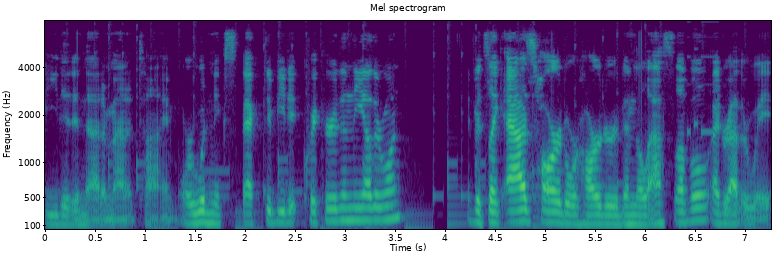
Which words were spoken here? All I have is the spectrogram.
beat it in that amount of time, or wouldn't expect to beat it quicker than the other one. If it's like as hard or harder than the last level, I'd rather wait.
